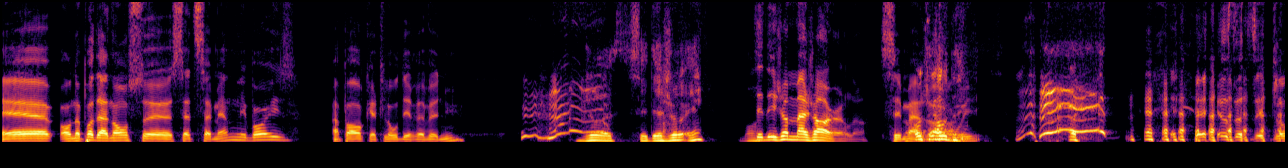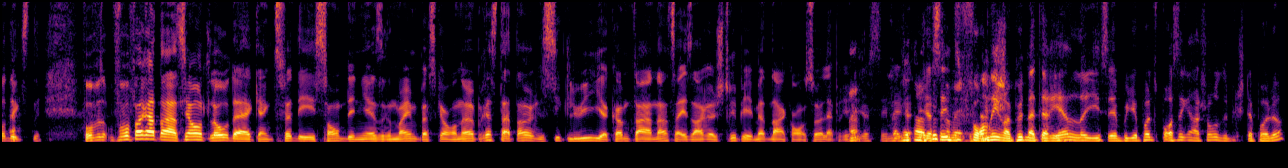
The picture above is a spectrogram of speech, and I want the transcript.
Euh, on n'a pas d'annonce euh, cette semaine, les boys, à part que Claude est revenu. C'est déjà. Hein? Bon. C'est déjà majeur, là. C'est majeur, Claude. oui. ça, c'est Claude excité. Faut, faut faire attention, Claude, à quand tu fais des sons, des niaiseries de même, parce qu'on a un prestataire ici que lui, il a comme tendance à les enregistrer et les mettre dans la console après. Ah. J'essaie un fournir un peu de matériel. Là. Il n'a pas dû passer grand-chose depuis que je n'étais pas là.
